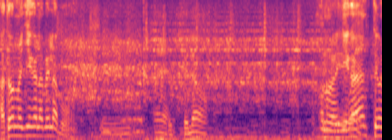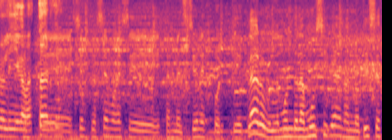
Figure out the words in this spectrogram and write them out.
A todos nos llega la pela, po. El pelado. Uno le llega bueno, antes, uno le llega más tarde. Siempre hacemos ese- estas menciones porque, claro, en el mundo de la música, las noticias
